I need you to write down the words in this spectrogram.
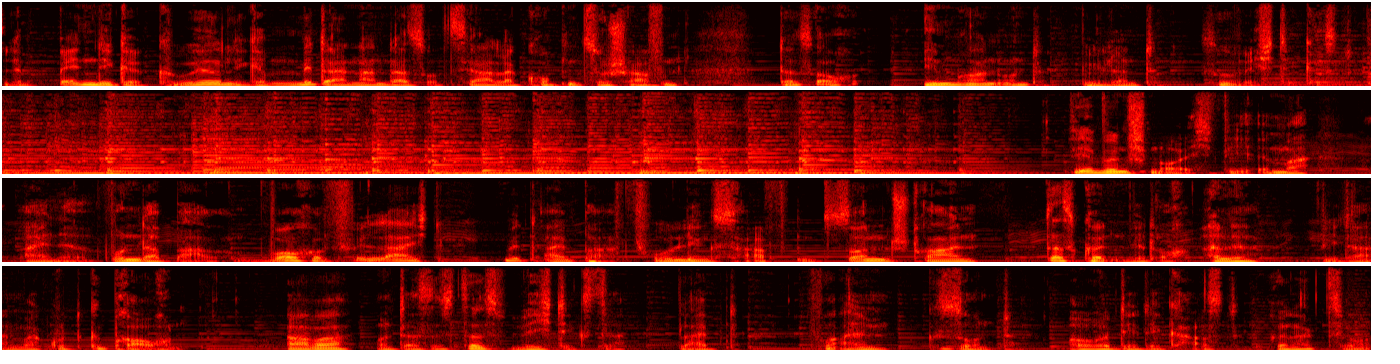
lebendige, quirlige Miteinander sozialer Gruppen zu schaffen, das auch Imran und Bülent so wichtig ist. Wir wünschen euch wie immer eine wunderbare Woche, vielleicht mit ein paar frühlingshaften Sonnenstrahlen. Das könnten wir doch alle wieder einmal gut gebrauchen. Aber, und das ist das Wichtigste, bleibt vor allem gesund. Eure DDcast Redaktion.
